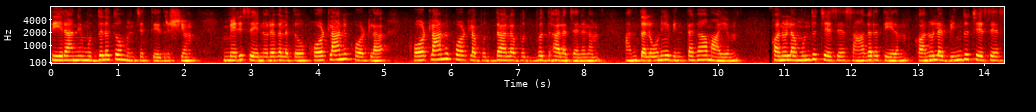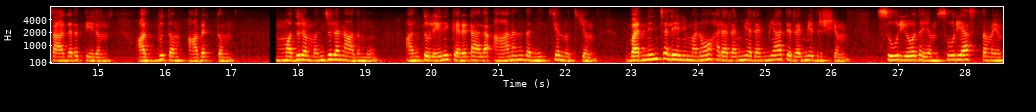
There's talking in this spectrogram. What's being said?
తీరాన్ని ముద్దులతో ముంచెత్తే దృశ్యం మెరిసే నురగలతో కోట్లాని కోట్ల కోట్లాను కోట్ల బుద్ధాల బుద్బుద్ధాల జననం అంతలోనే వింతగా మాయం. కనుల ముందు చేసే సాగర తీరం కనుల విందు చేసే సాగర తీరం అద్భుతం ఆవ్యక్తం. మధుర మంజుల నాదము అంతులేని కెరటాల ఆనంద నిత్య నృత్యం. వర్ణించలేని మనోహర రమ్య రమ్యాతి రమ్య దృశ్యం. సూర్యోదయం సూర్యాస్తమయం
